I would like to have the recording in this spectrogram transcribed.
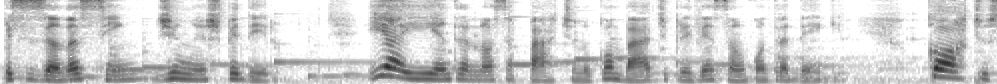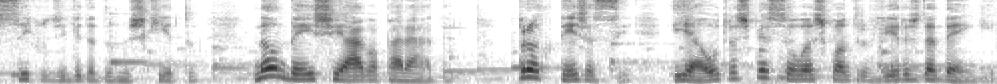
precisando assim de um hospedeiro. E aí entra a nossa parte no combate e prevenção contra a dengue. Corte o ciclo de vida do mosquito, não deixe água parada. Proteja-se e a outras pessoas contra o vírus da dengue.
